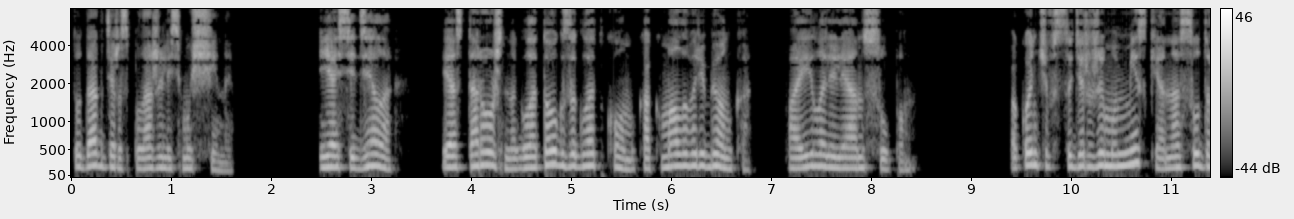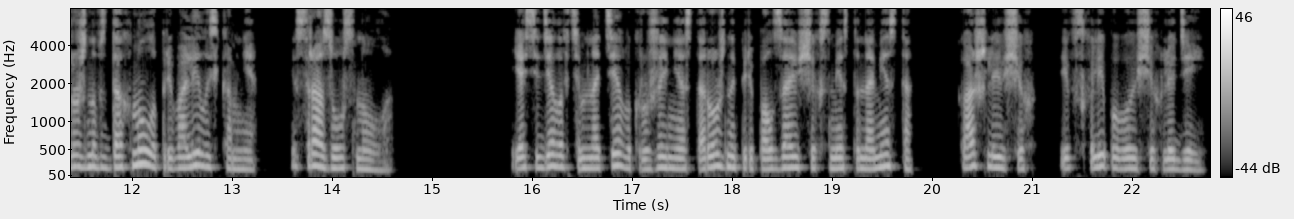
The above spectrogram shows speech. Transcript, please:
туда, где расположились мужчины. Я сидела и осторожно, глоток за глотком, как малого ребенка, поила Лилиан супом. Покончив с содержимым миски, она судорожно вздохнула, привалилась ко мне и сразу уснула. Я сидела в темноте в окружении осторожно переползающих с места на место кашляющих и всхлипывающих людей.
